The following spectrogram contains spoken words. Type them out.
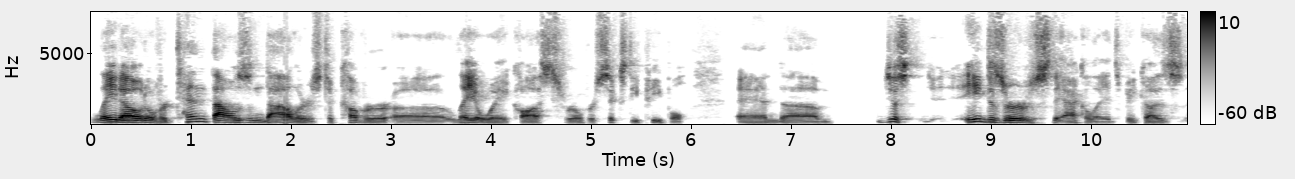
laid out over ten thousand dollars to cover uh, layaway costs for over sixty people, and um, just he deserves the accolades because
